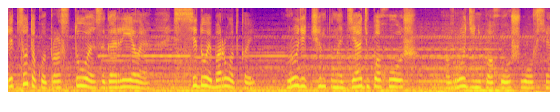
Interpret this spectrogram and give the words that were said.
Лицо такое простое, загорелое, с седой бородкой. Вроде чем-то на дядю похож, а вроде не похож вовсе.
